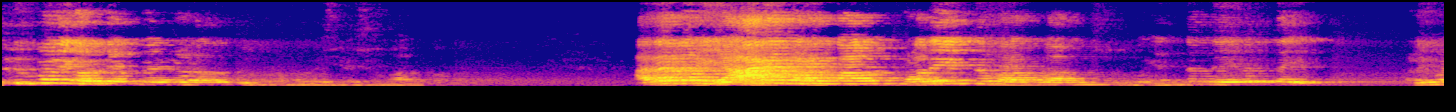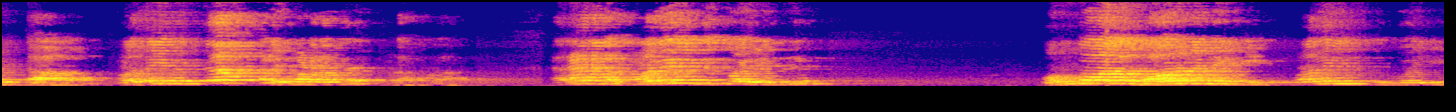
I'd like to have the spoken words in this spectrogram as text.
திருப்பதி ஒருத்தர் போயிட்டு வர்றது உங்களுக்கு ரொம்ப விசேஷமா இருக்கும். அதே மாதிரி யாரை மறந்தாலும் குலதெய்வத்தை மறக்கூடாதுன்னு சொல்லுவோம். எந்த தெய்வத்தை வழிபட்டாலும் குலதெய்வத்தை வழிபடுறது நடக்கலாம் அதனால அந்த குலதெய்வத்து கோயிலுக்கு ஒன்பது பௌர்ணமிக்கு குலதெய்வத்துக்கு போய்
